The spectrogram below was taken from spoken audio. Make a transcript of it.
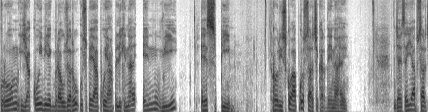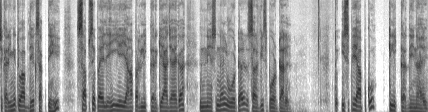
क्रोम या कोई भी एक ब्राउज़र हो, उस पर आपको यहाँ पर लिखना है एन वी एस पी और इसको आपको सर्च कर देना है। जैसे ही आप सर्च करेंगे तो आप देख सकते हैं, सबसे पहले ही ये यह यहाँ पर लिख करके आ जाएगा नेशनल वोटर सर्विस पोर्टल तो इस पर आपको क्लिक कर देना है।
